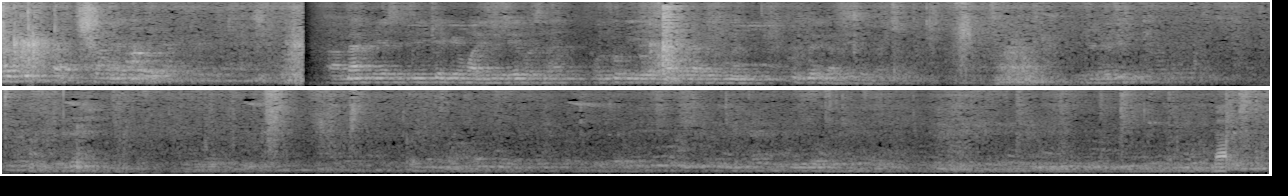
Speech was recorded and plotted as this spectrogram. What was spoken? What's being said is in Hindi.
मैम पी एस के भी हमारे जो चेयरपर्सन हैं, उनको भी ये उसमें निकाल कोई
